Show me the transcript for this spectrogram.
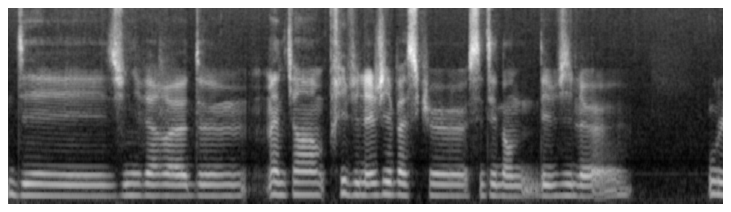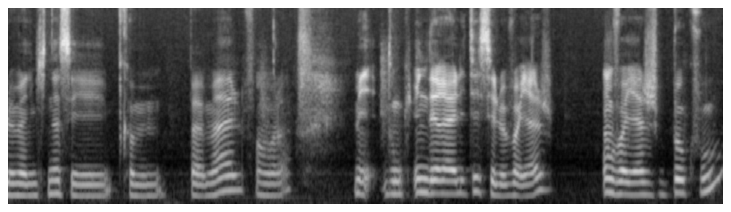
des univers euh, de mannequins privilégiés parce que c'était dans des villes où le mannequinat c'est comme pas mal, enfin voilà. Mais donc une des réalités c'est le voyage. On voyage beaucoup.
